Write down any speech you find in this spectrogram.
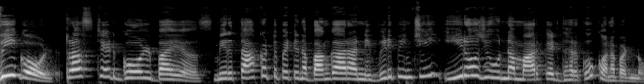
V gold. Trusted gold buyers. మీరు తాకట్టు పెట్టిన బంగారాన్ని విడిపించి ఈ రోజు ఉన్న మార్కెట్ ధరకు కొనబడును.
